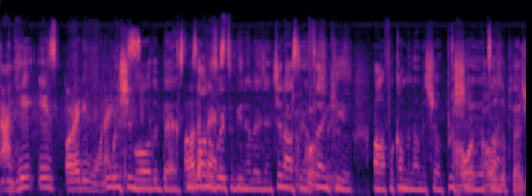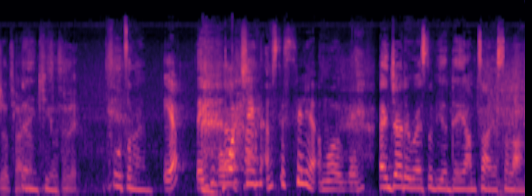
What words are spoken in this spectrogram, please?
And he is already one. I Wish him all the best. All He's the on best. his way to being a legend. Chinasa, thank you uh, for coming on the show. Appreciate always, your time. Always a pleasure, Tyler. Thank you. Full time. Yep. Thank you for watching. I'm Cecilia Amorbe. Enjoy the rest of your day. I'm Taya Salam.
